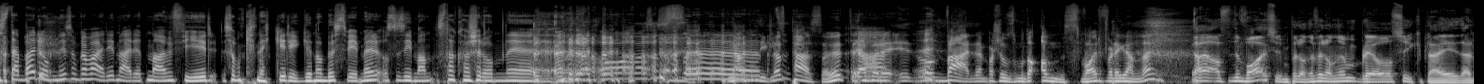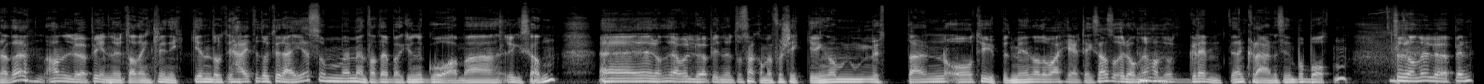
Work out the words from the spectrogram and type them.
Altså, det er bare Ronny som kan være i nærheten av en fyr som knekker ryggen og besvimer, og så sier man 'stakkars Ronny'. Å, så søt. Nei, men Niklas passa ut. Jeg Ja. bare, å være den personen som må ta ansvar for det greiene der. Ja, ja, altså Det var synd på Ronny, for Ronny ble jo sykepleier der nede. Han løp inn og ut av den klinikken. Hei til doktor Eie, som mente at jeg bare kunne gå av meg ryggskaden. Eh, Ronny drev og løp inn og ut og snakka med forsikring om mutt og typen min, og det var helt Texas. Og Ronny hadde jo glemt igjen klærne sine på båten, så Ronny løp en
